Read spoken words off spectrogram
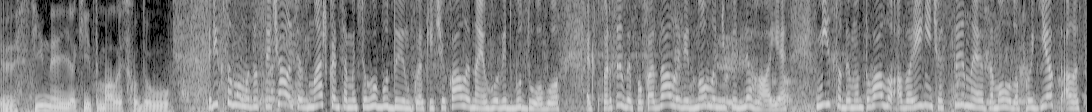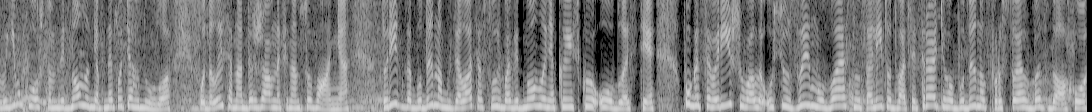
е, стіни, які мали сходову, Рік тому ми зустрічалися з мешканцями цього будинку, які чекали на його відбудову. Експертизи показали, відновленню підлягає. Місто демонтувало аварійні частини, замовило проєкт, але своїм коштом відновлення б не потягнуло. Подалися на державне фінансування. Торік за будинок взялася служба відновлення Київської області. Поки це вирішували усю зиму, весну та літо 23-го будинок простояв без даху.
